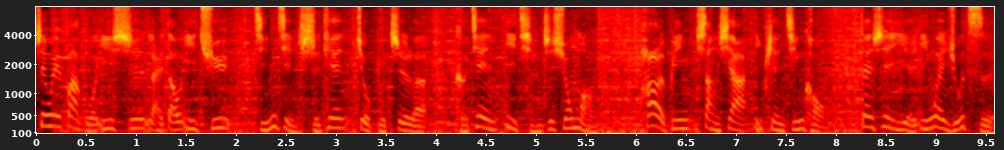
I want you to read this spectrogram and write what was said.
这位法国医师来到疫区，仅仅十天就不治了，可见疫情之凶猛。哈尔滨上下一片惊恐，但是也因为如此，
